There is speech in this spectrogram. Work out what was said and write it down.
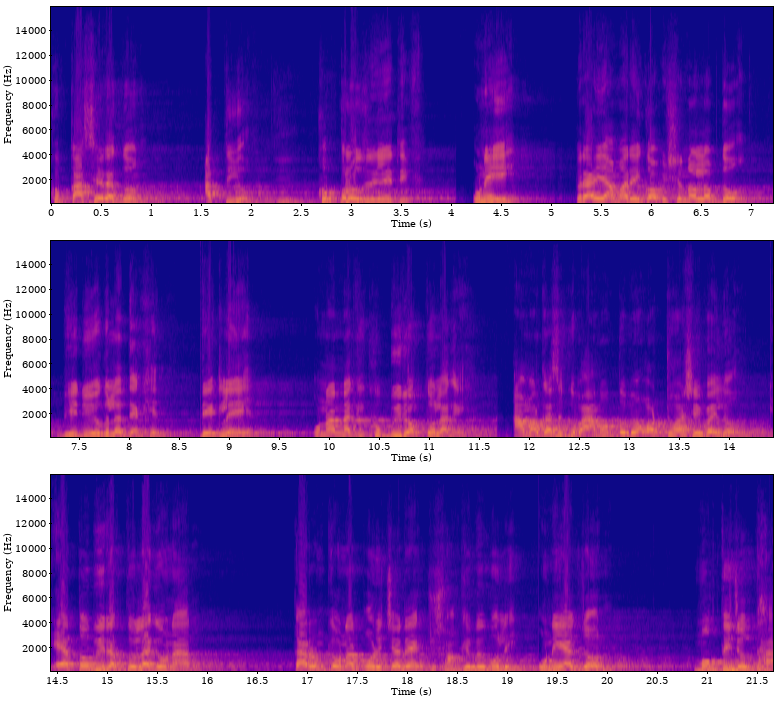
খুব কাছের একজন আত্মীয়, খুব ক্লোজ রিলেটিভ উনি প্রায় আমার এই গবেষণালব্ধ ভিডিওগুলো দেখেন। দেখলে ওনার নাকি খুব বিরক্ত লাগে। আমার কাছে খুব আনন্দ এবং অর্থ হাসি পাইল। এত বিরক্ত লাগে ওনার। কারণ কি ওনার পরিচয়টা একটু সংক্ষেপে বলি। উনি একজন মুক্তিযোদ্ধা।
